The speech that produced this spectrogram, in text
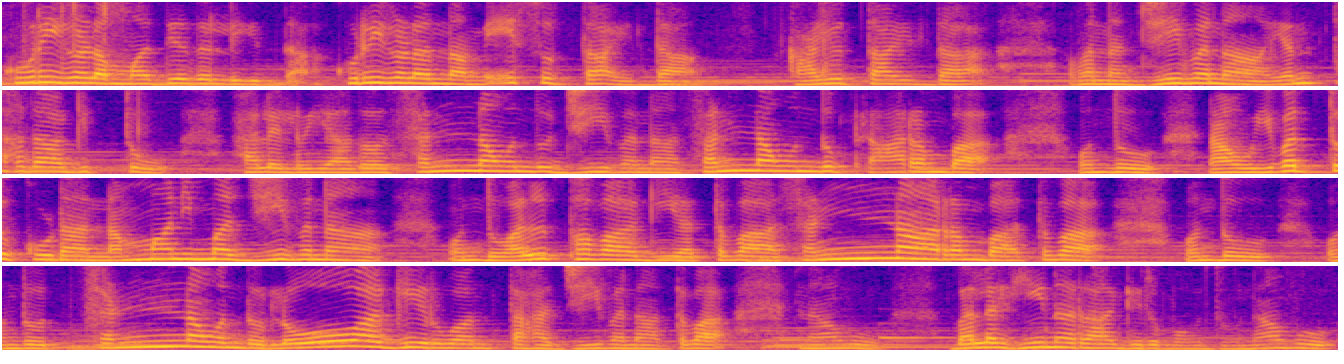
ಕುರಿಗಳ ಮಧ್ಯದಲ್ಲಿ ಇದ್ದ, ಕುರಿಗಳನ್ನು ಮೇಯಿಸುತ್ತಾ ಇದ್ದ, ಕಾಯುತ್ತಾ ಇದ್ದ. ಅವನ ಜೀವನ ಎಂಥದಾಗಿತ್ತು ಹಾಲೆಲ್ಲುಯ್ಯ ಯಾವುದೋ ಸಣ್ಣ ಒಂದು ಜೀವನ, ಸಣ್ಣ ಒಂದು ಪ್ರಾರಂಭ. ಒಂದು ನಾವು ಇವತ್ತು ಕೂಡ ನಮ್ಮ ನಿಮ್ಮ ಜೀವನ ಒಂದು ಅಲ್ಪವಾಗಿ ಅಥವಾ ಸಣ್ಣ ಆರಂಭ ಅಥವಾ ಒಂದು ಒಂದು ಸಣ್ಣ ಒಂದು ಲೋ ಆಗಿರುವಂತಹ ಜೀವನ ಅಥವಾ ನಾವು ಬಲಹೀನರಾಗಿರಬಹುದು, ನಾವು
